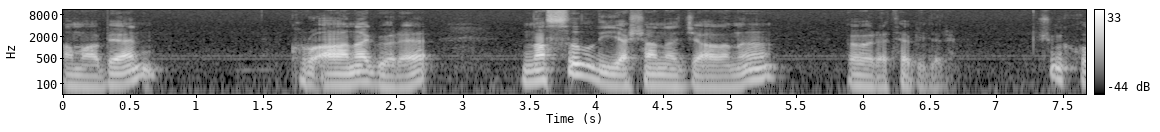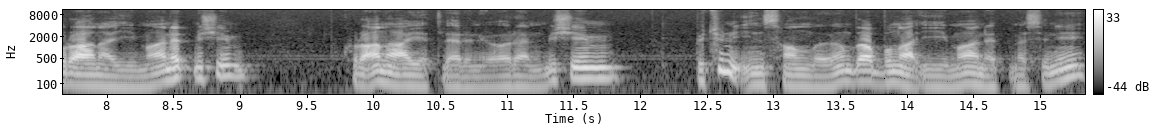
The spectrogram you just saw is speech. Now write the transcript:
Ama ben Kur'an'a göre nasıl yaşanacağını öğretebilirim. Çünkü Kur'an'a iman etmişim, Kur'an ayetlerini öğrenmişim, bütün insanlığın da buna iman etmesini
